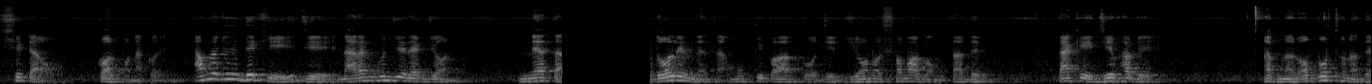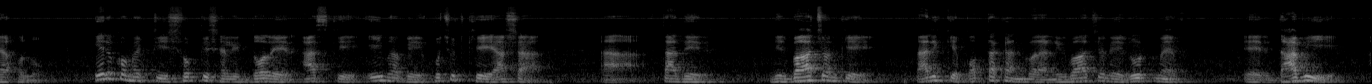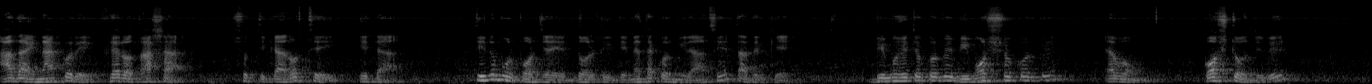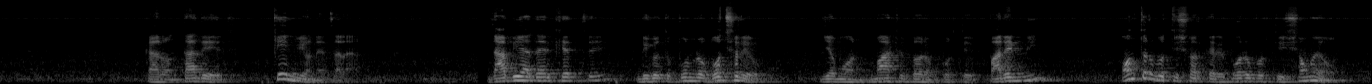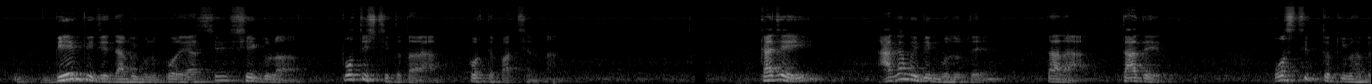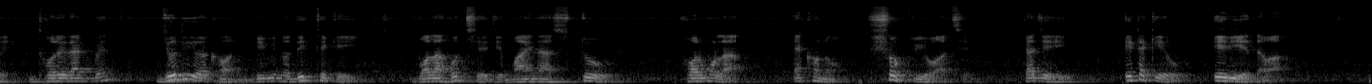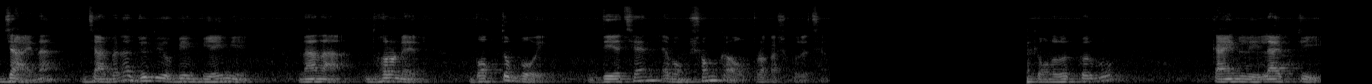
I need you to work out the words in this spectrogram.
সেটাও কল্পনা করেনি। আমরা যদি দেখি যে নারায়ণগঞ্জের একজন নেতা, দলের নেতা মুক্তি পাওয়ার পর যে জনসমাগম তাদের, তাকে যেভাবে আপনার অভ্যর্থনা দেয়া হলো এরকম একটি শক্তিশালী দলের আজকে এইভাবে হুচুট খেয়ে আসা তাদের নির্বাচনকে, তারিখকে প্রত্যাখ্যান করা নির্বাচনের রুটম্যাপ এর দাবি আদায় না করে ফেরত আসা, সত্যিকার অর্থেই এটা তৃণমূল পর্যায়ের দলটির যে নেতাকর্মীরা আছে, তাদেরকে বিমোহিত করবে, বিমর্ষ করবে এবং কষ্ট দেবে। কারণ তাদের কেন্দ্রীয় নেতারা। দাবি আদায়ের ক্ষেত্রে বিগত পনেরো বছরেও যেমন মাঠ গরম করতে পারেননি, অন্তর্বর্তী সরকারের পরবর্তী সময়েও বিএনপি যে দাবিগুলো করে আসছে, সেগুলো প্রতিষ্ঠিত তারা করতে পারছেন না। কাজেই আগামী দিনগুলোতে তারা তাদের অস্তিত্ব কীভাবে ধরে রাখবেন, যদিও এখন বিভিন্ন দিক থেকেই বলা হচ্ছে যে মাইনাস টু ফর্মুলা এখনও সক্রিয় আছে। কাজেই এটাকেও এড়িয়ে দেওয়া যায় না, যাবে না। যদিও বিএনপি নিয়ে নানা ধরনের বক্তব্যই দিয়েছেন এবং শঙ্কাও প্রকাশ করেছেন। অনুরোধ করব, কাইন্ডলি লাইভটি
